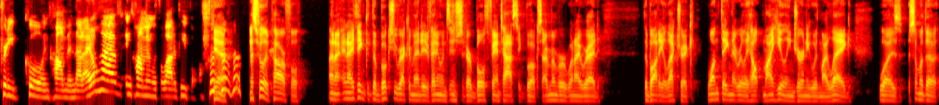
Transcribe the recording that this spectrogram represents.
pretty cool in common that I don't have in common with a lot of people. yeah, that's really powerful. And I, and I think the books you recommended, if anyone's interested, are both fantastic books. I remember when I read The Body Electric, one thing that really helped my healing journey with my leg was some of the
